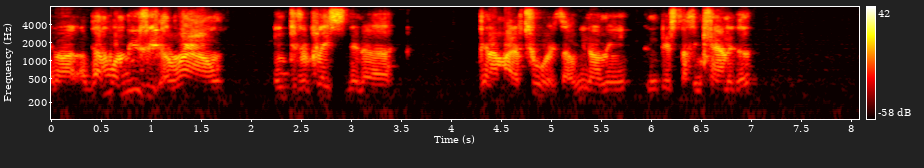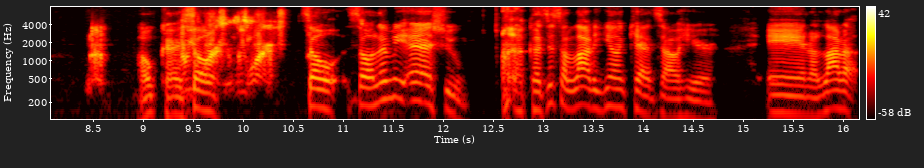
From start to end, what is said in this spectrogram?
and uh, I got more music around in different places than uh than I might have toured, though. You know what I mean? Did stuff in Canada. You know, Okay. we So we work. So so let me ask you, because there's a lot of young cats out here, and a lot of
